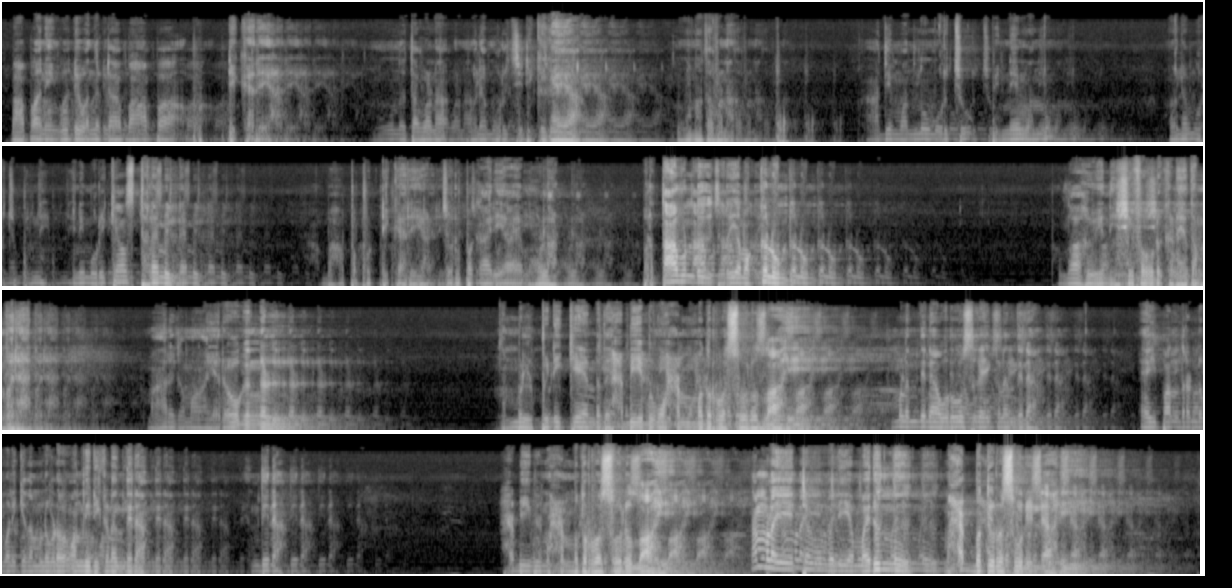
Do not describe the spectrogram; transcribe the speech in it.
ബാപ്പാനെയും കൂട്ടി വന്നിട്ട് ആ ബാപ്പ പൊട്ടിക്കരയാണ്. മൂന്ന് തവണ മുല മുറിച്ചിരിക്കുകയാ മൂന്ന് തവണ. ആദ്യം വന്നു മുറിച്ചു പിന്നെയും വന്നു. മുല മുറിച്ചു പിന്നെ ഇനി മുറിക്കാൻ സ്ഥലമില്ല. ബാപ്പ പൊട്ടിക്കരയാണ് ചെറുപ്പക്കാരിയായ മോളാണ്. ഭർത്താവുണ്ട് ചെറിയ മക്കളുണ്ട്. അള്ളാഹുവെ നീ ശിഫ കൊടുക്കണേ തമ്പുരാൻ. മാരകമായ രോഗങ്ങൾ നമ്മൾ പിടിക്കേണ്ടത് ഹബീബ് മുഹമ്മദ് റസൂലുള്ളാഹി. നമ്മൾ എന്തിനാ ഉറൂസ് കഴിക്കണം എന്തിനാ? ഈ പന്ത്രണ്ട് മണിക്ക് നമ്മൾ ഇവിടെ വന്നിരിക്കണം എന്തിനാ? എന്തിനാ? ഹബീബ് മുഹമ്മദ് റസൂലുള്ളാഹി. നമ്മളെ ഏറ്റവും വലിയ മരുന്ന് മഹബത്ത് റസൂലുള്ളാഹി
